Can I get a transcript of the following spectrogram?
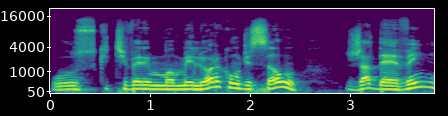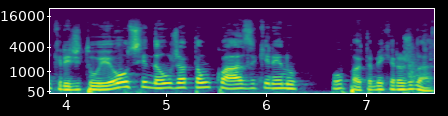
os que tiverem uma melhor condição já devem, acredito eu, senão já estão quase querendo. Opa, eu também quero ajudar.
